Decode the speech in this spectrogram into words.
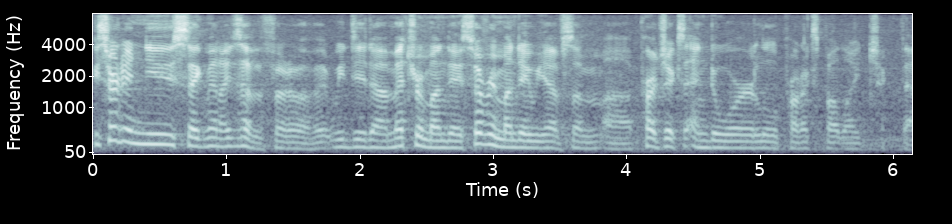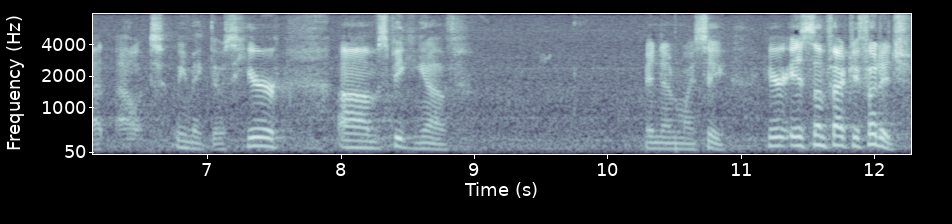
we started a new segment. I just have a photo of it. We did uh, Metro Monday. So every Monday we have some uh, projects and/or little product spotlight. Check that out. We make those here. Um, speaking of, in NYC, here is some factory footage.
